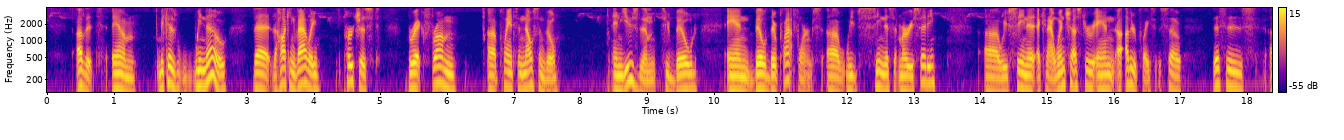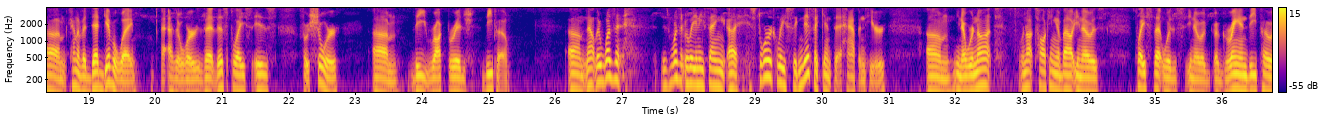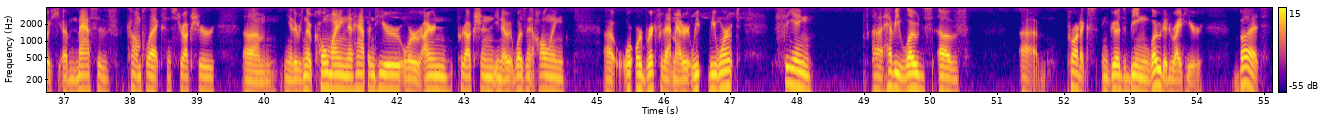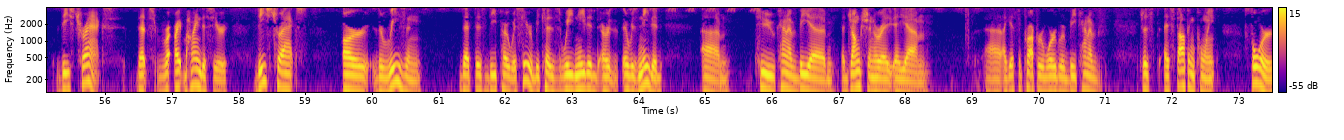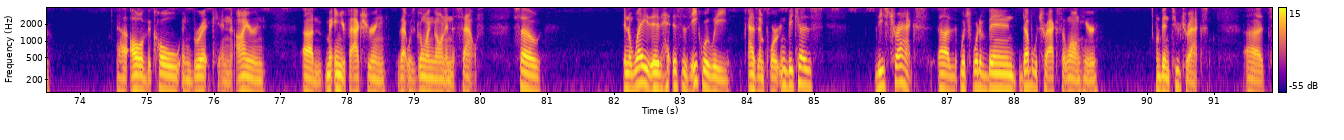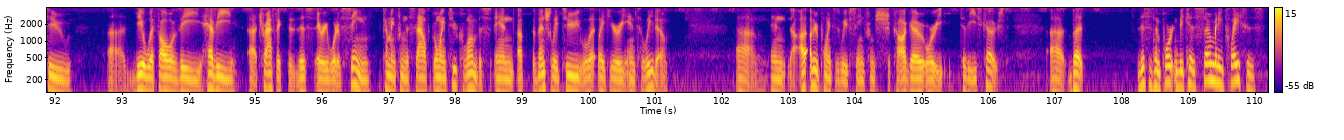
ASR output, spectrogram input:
of it. Um, because we know that the Hocking Valley purchased brick from uh, plants in Nelsonville and used them to build and build their platforms. Uh, we've seen this at Murray City. Uh, we've seen it at Canal Winchester and uh, other places. So this is um, kind of a dead giveaway, as it were, that this place is for sure um, the Rockbridge Depot. Um, now there wasn't there wasn't really anything uh, historically significant that happened here. Um, you know, we're not we're not talking about you know as place that was you know a, a grand depot, a, a, massive complex and structure. Um, you know, there was no coal mining that happened here or iron production. You know, it wasn't hauling uh, or, or, brick for that matter. We we weren't seeing uh, heavy loads of uh, products and goods being loaded right here. But these tracks that's right behind us here, these tracks are the reason that this depot was here because we needed, or it was needed, um, to kind of be a, a junction or a, a um, uh, I guess the proper word would be kind of just a stopping point for uh, all of the coal and brick and iron uh, manufacturing that was going on in the South. So in a way, it, this is equally as important because these tracks, uh, which would have been double tracks along here, would have been two tracks uh, to uh, deal with all of the heavy uh, traffic that this area would have seen coming from the south going to Columbus and up eventually to Lake Erie and Toledo. Uh, and other points as we've seen from Chicago or to the East Coast. Uh, but this is important because so many places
